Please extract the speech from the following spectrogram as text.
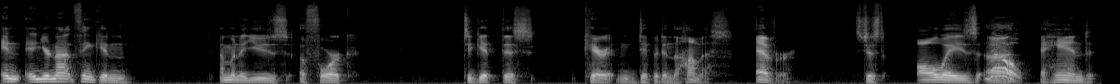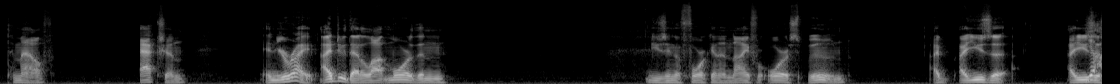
And and you're not thinking I'm going to use a fork to get this carrot and dip it in the hummus ever. It's just always uh, No. a hand to mouth action. And you're right. I do that a lot more than using a fork and a knife or a spoon. I I use a I use Yeah, a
